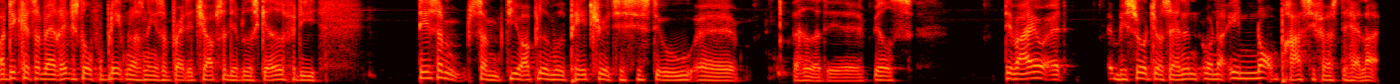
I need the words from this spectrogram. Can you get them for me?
Og det kan så være et rigtig stort problem, når sådan en som Bradley Chops er blevet skadet, fordi det, som, som de oplevede mod Patriots i sidste uge, øh, hvad hedder det, Bills, det var jo, at vi så Josh Allen under enorm pres i første halvleg.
